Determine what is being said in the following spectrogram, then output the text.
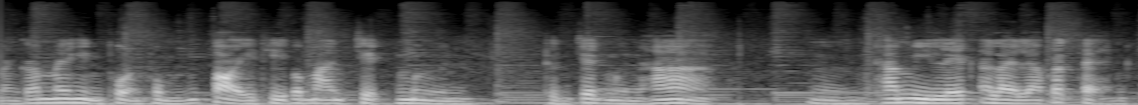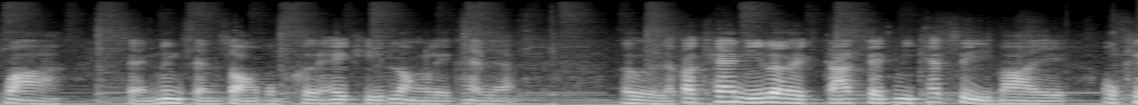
มันก็ไม่เห็นผลผมต่อยทีประมาณ 70,000 ถึง 75,000อืมถ้ามีเล็กอะไรแล้วก็แสนกว่าแสนหนึ่งแสนสองผมเคยให้ทีทลองเล็กให้แล้ว เออ แล้วก็แค่นี้เลยการ์ดเซตมีแค่ 4 ใบ โอเค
